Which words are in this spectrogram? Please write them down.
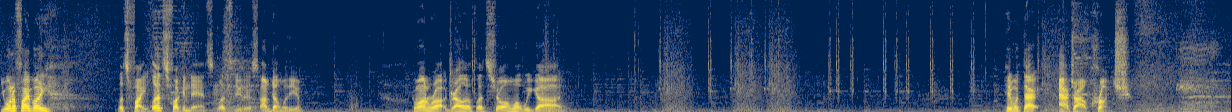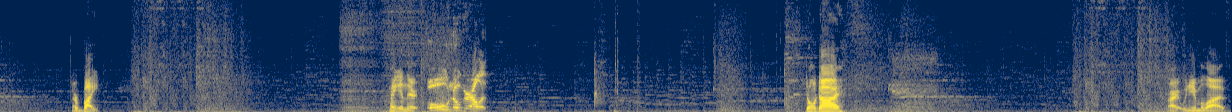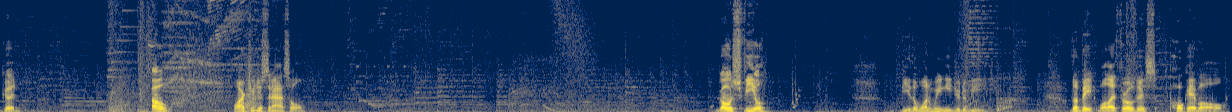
You want to fight, buddy? Let's fight. Let's fucking dance. Let's do this. I'm done with you. Come on, Growlithe. Let's show him what we got. Hit him with that agile crunch. Or bite. Hang in there. Oh, no, Growlithe. Don't die. Alright, we need him alive. Good. Oh! Why aren't you just an asshole? Ghost Field! Be the one we need you to be. The bait while I throw this Pokeball.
